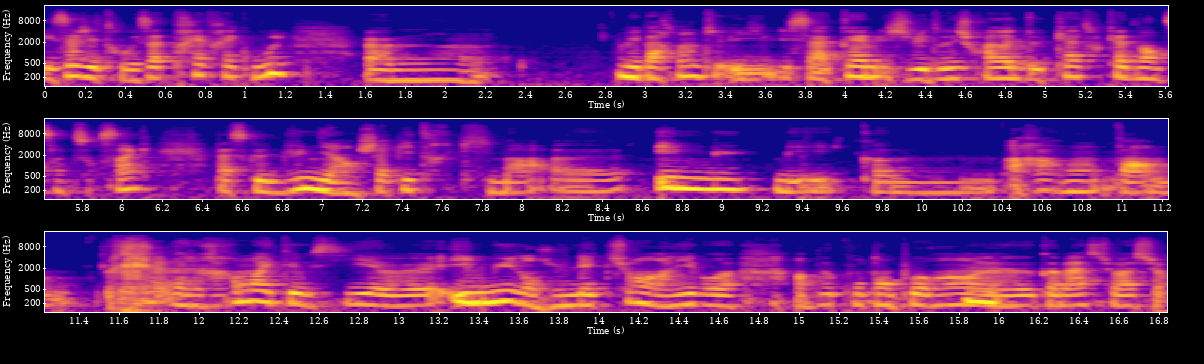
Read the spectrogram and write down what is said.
Et ça, j'ai trouvé ça très très cool. Euh, mais par contre, il- ça a quand même, je vais donner, je crois, une note de 4 ou 4,25 sur 5. Parce que d'une, il y a un chapitre qui m'a euh, ému, mais comme rarement, enfin, rarement été aussi euh, ému dans une lecture d'un livre un peu contemporain Mm. euh, comme ça, tu vois, sur,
